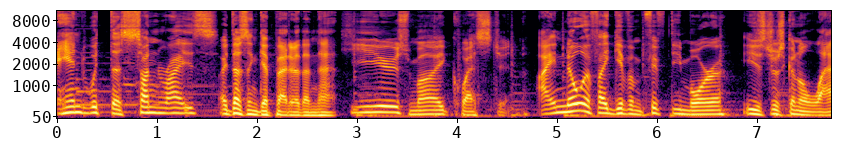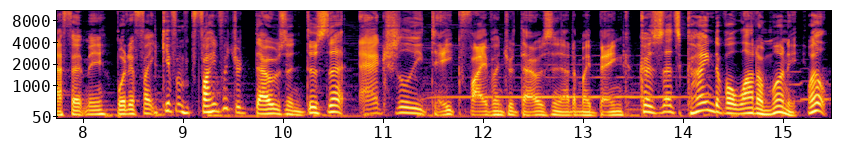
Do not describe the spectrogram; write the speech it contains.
and with the sunrise. It doesn't get better than that. Here's my question. I know if I give him 50 more, he's just gonna laugh at me. But if I give him 500,000, does that actually take 500,000 out of my bank? Because that's kind of a lot of money. Well,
